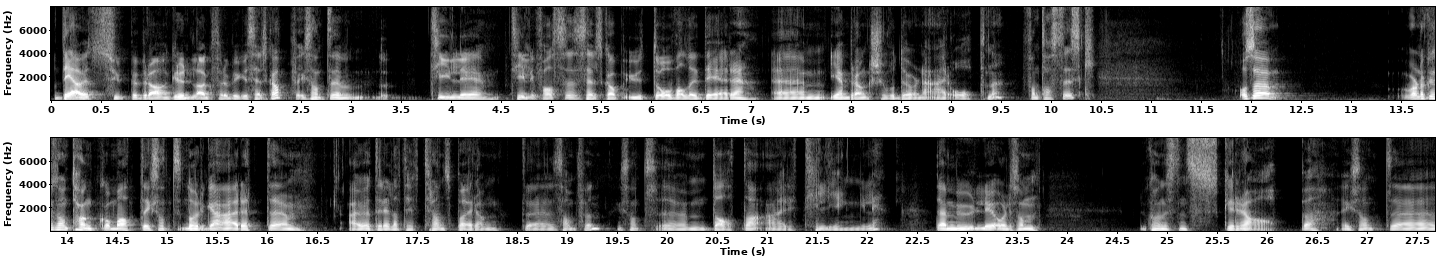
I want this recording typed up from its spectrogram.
Det er jo et superbra grunnlag for å bygge selskap. Tidlig, tidligfaseselskap ute og validere um, i en bransje hvor dørene er åpne. Fantastisk. Og så var det nok en sånn tanke om at sant, Norge er, et, um, er, jo et relativt transparent uh, samfunn. Um, data er tilgjengelig. Det er mulig å liksom Du kan nesten skrape sant, eh,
